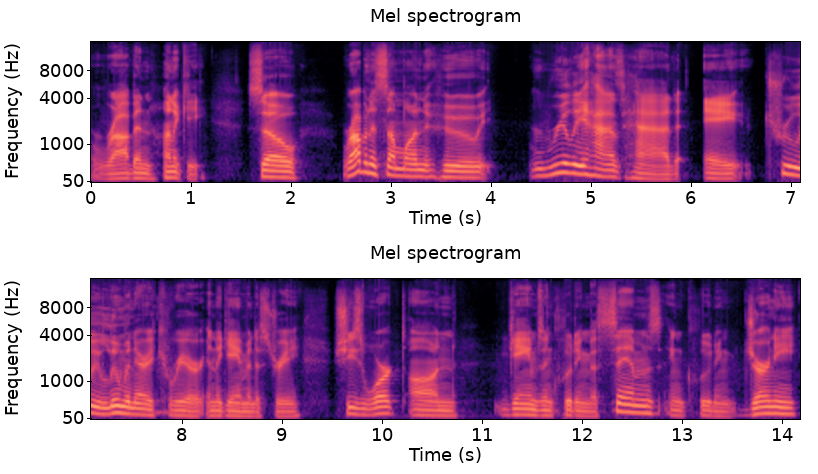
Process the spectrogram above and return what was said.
Robin Hunicke. So, Robin is someone who really has had a truly luminary career in the game industry. She's worked on games including The Sims, including Journey.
